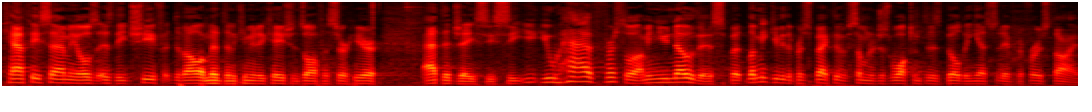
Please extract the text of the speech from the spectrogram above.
Kathy Samuels is the Chief Development and Communications Officer here at the JCC. You, you have, first of all, I mean, you know this, but let me give you the perspective of someone who just walked into this building yesterday for the first time.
